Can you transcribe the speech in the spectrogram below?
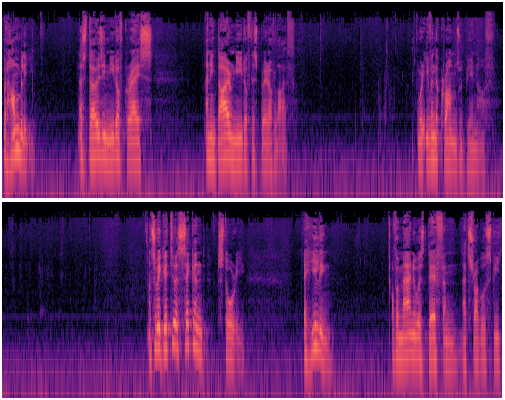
but humbly, as those in need of grace and in dire need of this bread of life, where even the crumbs would be enough. And so we get to a second story a healing of a man who was deaf and had struggled with speech.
